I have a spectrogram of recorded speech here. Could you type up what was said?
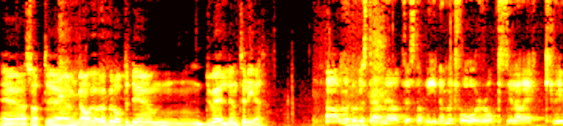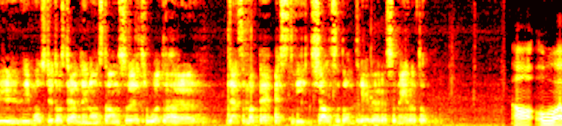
Eh, så att, eh, ja, jag överlåter det, mm, duellen till er. Ja, men då bestämmer jag att det ska bli nummer två, Roxy Lavec. Vi, vi måste ju ta ställning någonstans och jag tror att det här är den som har bäst vinstchans av de tre vi har resonerat om. Ja, och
